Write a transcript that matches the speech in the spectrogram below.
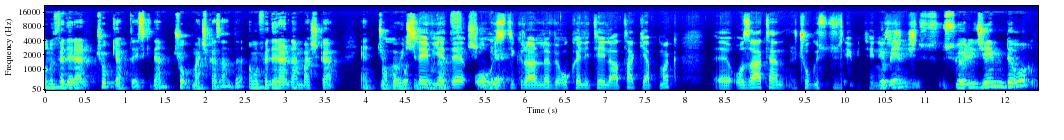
Bunu Federer çok yaptı eskiden. Çok maç kazandı. Ama Federer'den başka yani Ama o Djokovic'in burada seviyede o şimdi- istikrarla ve o kaliteyle atak yapmak e, o zaten çok üst düzey bir Yo, tenis benim çeşidi. söyleyeceğim de o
